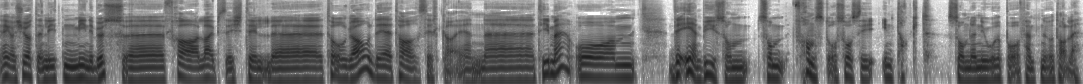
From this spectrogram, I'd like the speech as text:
Jeg har kjørt en liten minibuss eh, fra Leipzig til eh, Torgau. Det tar ca. en time. Og mm, det er en by som, som framstår så å si intakt som den gjorde på 1500-tallet.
